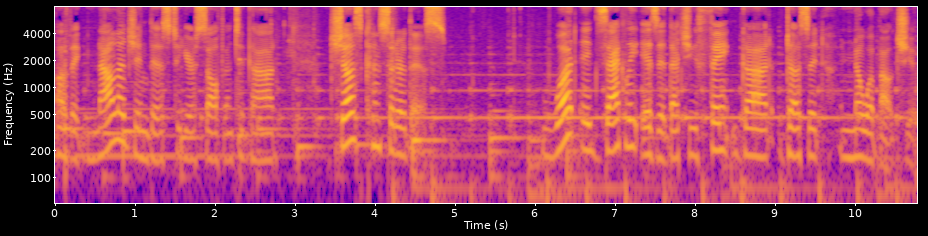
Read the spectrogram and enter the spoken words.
of acknowledging this to yourself and to God, just consider this. What exactly is it that you think God doesn't know about you?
